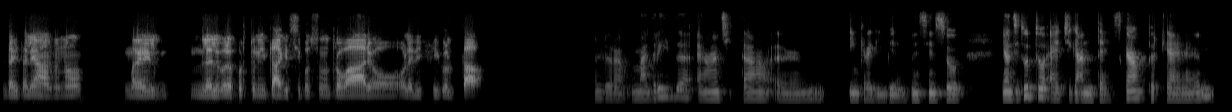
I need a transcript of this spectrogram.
da italiano, no? Magari le, le, opportunità che si possono trovare o, o, le difficoltà? Allora, Madrid è una città eh, incredibile, nel senso, innanzitutto è gigantesca perché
